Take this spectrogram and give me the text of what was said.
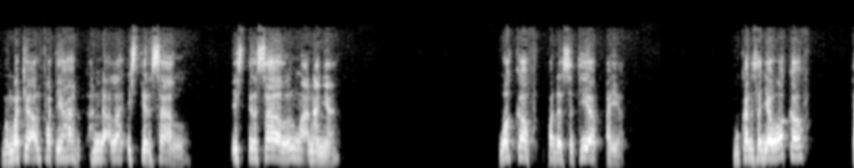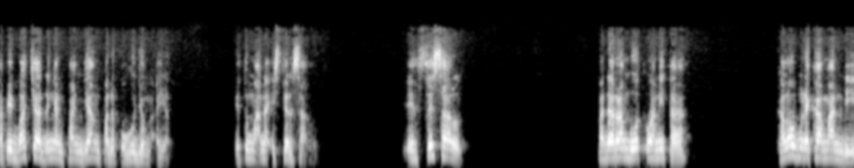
Membaca Al-Fatihah hendaklah istirsal. Istirsal maknanya wakaf pada setiap ayat. Bukan saja wakaf, tapi baca dengan panjang pada penghujung ayat. Itu makna istirsal. Istirsal pada rambut wanita, kalau mereka mandi,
